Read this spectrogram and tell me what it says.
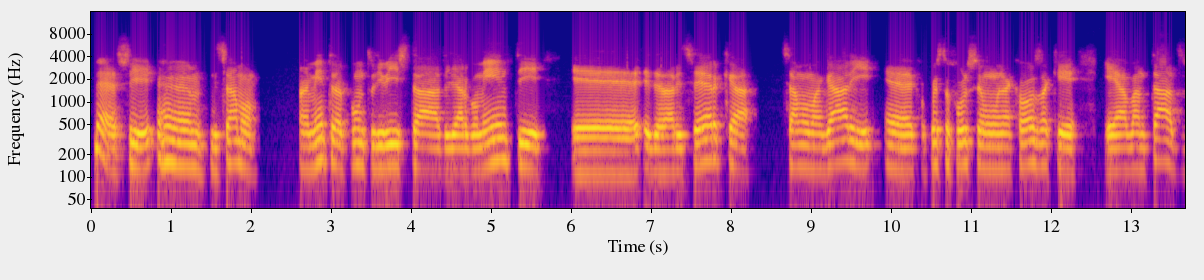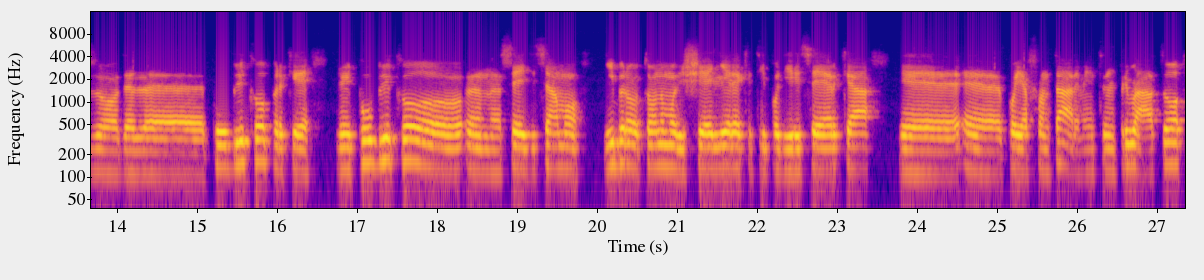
Beh sì, eh, diciamo, ovviamente dal punto di vista degli argomenti e, e della ricerca, diciamo magari eh, questo forse è una cosa che è a vantaggio del eh, pubblico perché nel pubblico ehm, sei diciamo libero autonomo di scegliere che tipo di ricerca eh, eh, puoi affrontare, mentre nel privato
